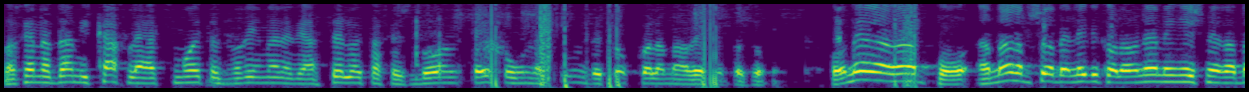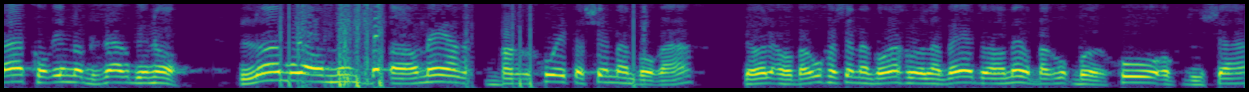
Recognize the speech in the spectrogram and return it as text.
לכן אדם ייקח לעצמו את הדברים האלה ויעשה לו את החשבון איפה הוא נתון בתוך כל המערכת הזאת. אומר הרב פה, אמר רב שועה בן לוי כל העונה מן יש מרבה קוראים לו גזר דינו. לא אמרו האומר ברכו את השם המבורך, או ברוך השם המבורך לעולם ועד, הוא אומר ברכו או קדושה,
